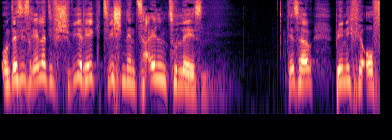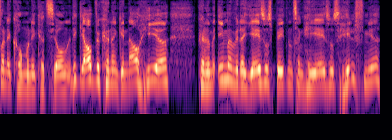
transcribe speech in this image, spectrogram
Und das ist relativ schwierig, zwischen den Zeilen zu lesen. Deshalb bin ich für offene Kommunikation. Und ich glaube, wir können genau hier, können wir immer wieder Jesus beten und sagen, hey Jesus, hilf mir,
